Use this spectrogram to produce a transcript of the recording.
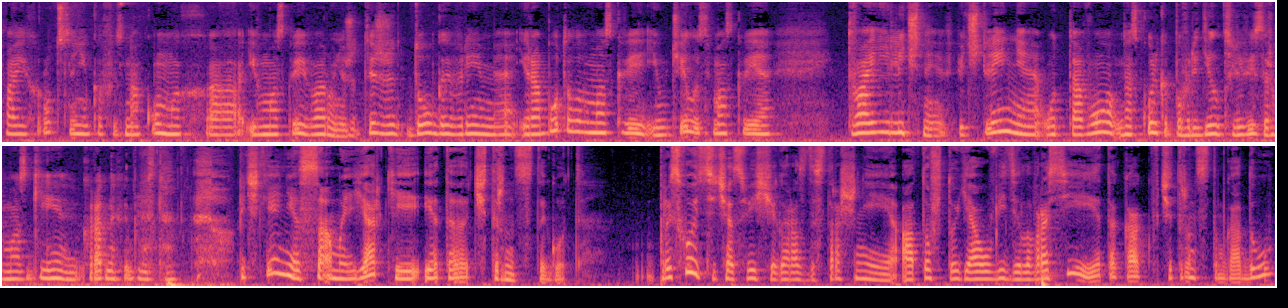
твоих родственников и знакомых а, и в Москве, и в Воронеже. Ты же долгое время и работала в Москве, и училась в Москве. Твои личные впечатления от того, насколько повредил телевизор мозги родных и близких? Впечатления самые яркие – это 2014 год – происходят сейчас вещи гораздо страшнее, а то, что я увидела в России, это как в 2014 году,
